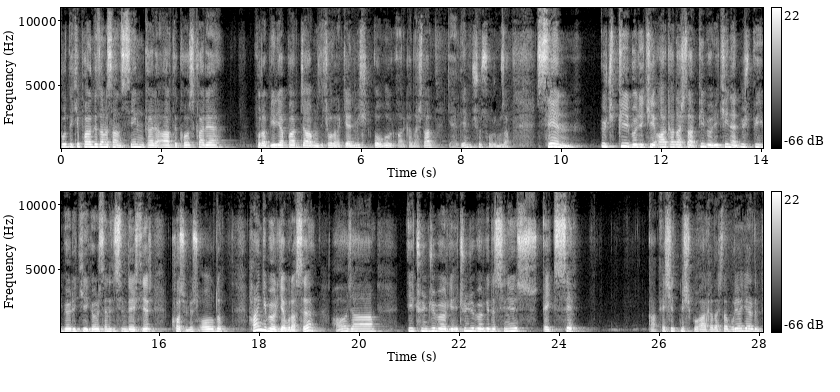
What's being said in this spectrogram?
Burada iki parantez alırsan sin kare artı kos kare. Bura 1 yapar. Cevabımız 2 olarak gelmiş olur arkadaşlar. Geldim şu sorumuza. Sin 3 pi bölü 2 arkadaşlar pi bölü 2 ile 3 pi bölü 2 görürseniz isim değiştirir. Kosinüs oldu. Hangi bölge burası? Hocam üçüncü bölge. Üçüncü bölgede sinüs eksi. Ha, eşitmiş bu arkadaşlar. Buraya geldim.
